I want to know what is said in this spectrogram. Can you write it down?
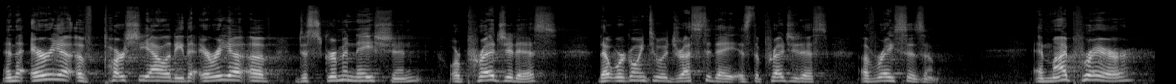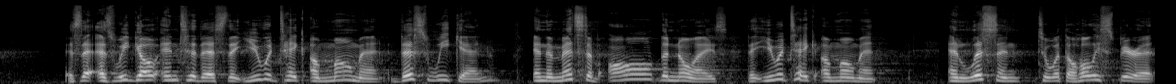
And the area of partiality, the area of discrimination or prejudice that we're going to address today is the prejudice of racism. And my prayer is that as we go into this that you would take a moment this weekend in the midst of all the noise that you would take a moment and listen to what the Holy Spirit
